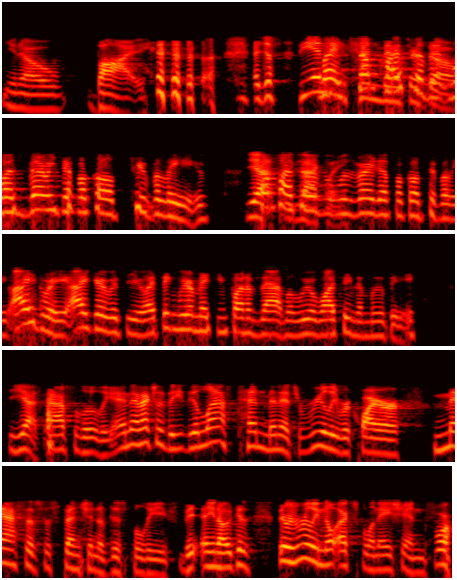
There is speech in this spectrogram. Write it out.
you know, buy. and just the ending right. 10 Some minutes parts of so. it was very difficult to believe. Yes, Some parts exactly. of it was very difficult to believe. I agree. I agree with you. I think we were making fun of that when we were watching the movie. Yes, absolutely. And then actually the, the last 10 minutes really require massive suspension of disbelief. You know, because there was really no explanation for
